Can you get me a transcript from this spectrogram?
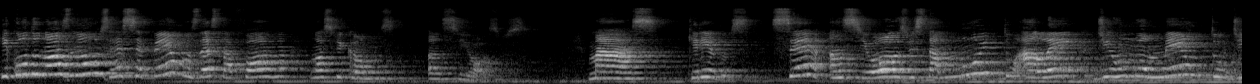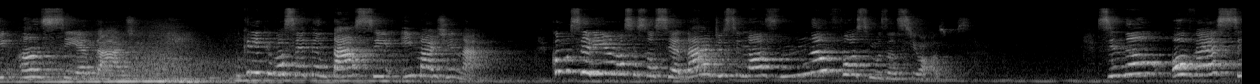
E quando nós não os recebemos desta forma, nós ficamos ansiosos. Mas, queridos, ser ansioso está muito além de um momento de ansiedade. Eu queria que você tentasse imaginar como seria a nossa sociedade se nós não fôssemos ansiosos? Se não houvesse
